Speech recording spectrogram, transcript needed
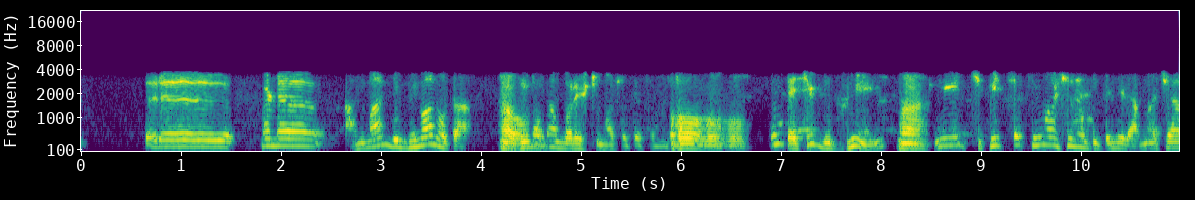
तर अं, पण अं, हनुमान बुद्धिमान होता हो. बुद्धिमान वरिष्ठ असं त्याचं म्हणणं. हो हो हो पण त्याची बुद्धी हा ही चिकित्सक किंवा अशी नव्हती त्यांनी रामाच्या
